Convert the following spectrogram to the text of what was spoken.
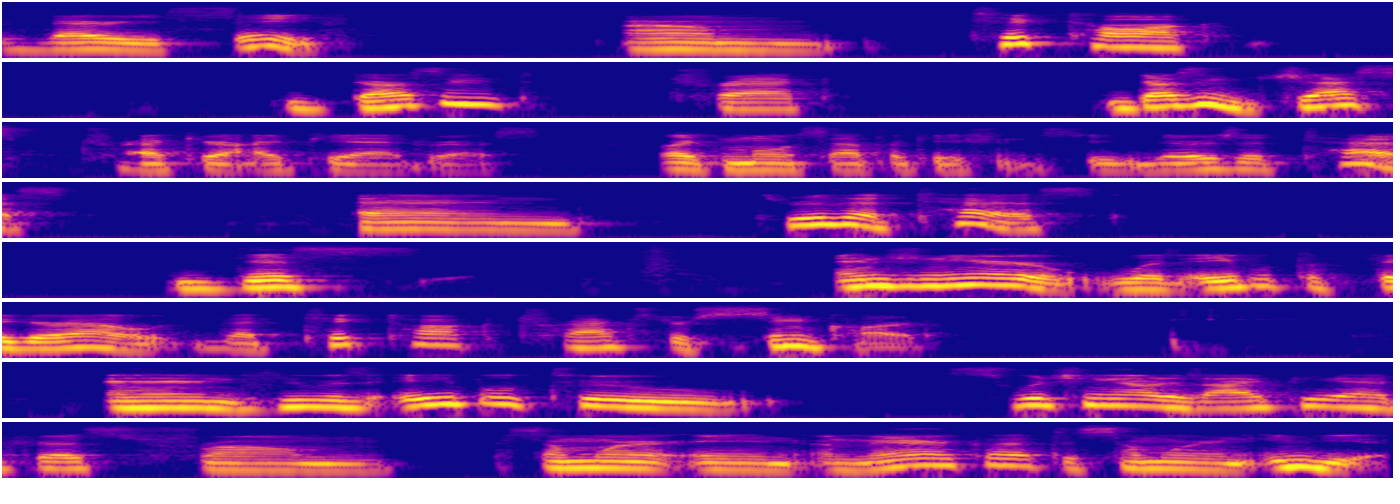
very safe. Um, TikTok doesn't track, doesn't just track your IP address like most applications do. There's a test and through that test, this engineer was able to figure out that TikTok tracks your SIM card. And he was able to switching out his IP address from somewhere in America to somewhere in India.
